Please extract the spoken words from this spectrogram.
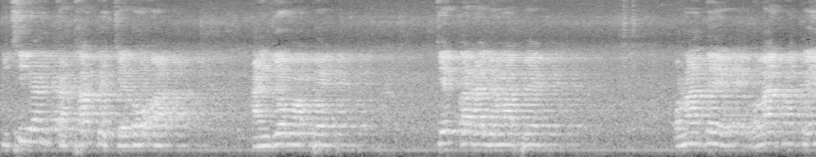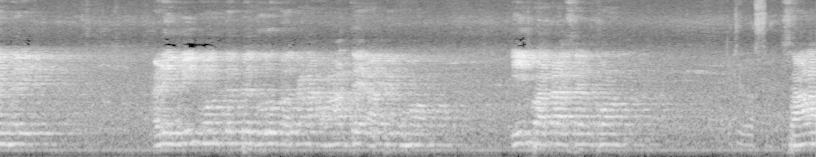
ᱠᱤᱪᱷᱤ ᱜᱟᱱ ᱠᱟᱛᱷᱟ ᱯᱮ ᱪᱮᱫᱚᱜᱼᱟ ᱟᱸᱡᱚᱢᱟᱯᱮ ᱪᱮᱫ ᱛᱟᱨᱟ ᱡᱚᱝᱟᱯᱮ ᱚᱱᱟᱛᱮ ᱦᱚᱞᱟ ᱠᱷᱚᱱ ᱛᱮᱦᱮᱧ ᱦᱟᱹᱨᱤᱡ ᱟᱹᱰᱤ ᱢᱤᱫ ᱢᱚᱱᱛᱮ ᱯᱮ ᱫᱩᱲᱩᱵ ᱟᱠᱟᱱᱟ ᱚᱱᱟᱛᱮ ᱟᱯᱮ ᱠᱚᱦᱚᱸ ᱤᱧ ᱯᱟᱦᱴᱟ ᱥᱮᱱ ᱠᱷᱚᱱ ᱥᱟᱬᱟ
